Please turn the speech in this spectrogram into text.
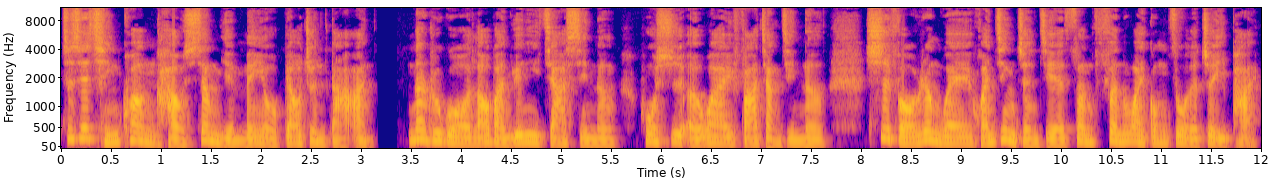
这些情况好像也没有标准答案。那如果老板愿意加薪呢，或是额外发奖金呢？是否认为环境整洁算分外工作的这一派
